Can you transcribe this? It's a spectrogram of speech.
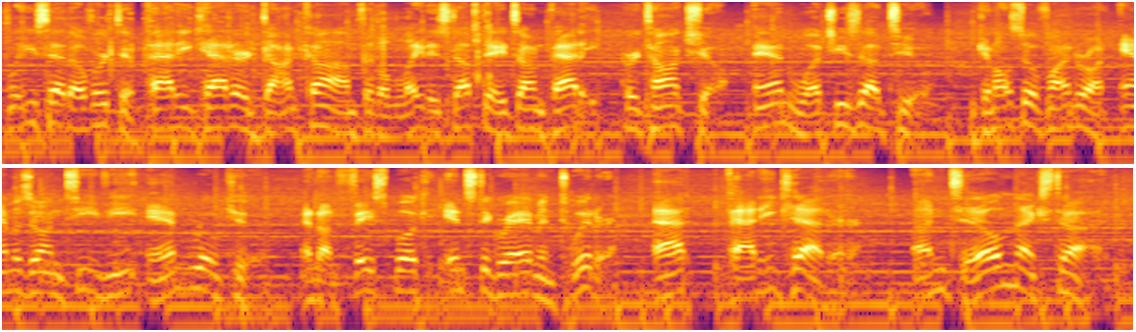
Please head over to pattycatter.com for the latest updates on Patty, her talk show, and what she's up to. You can also find her on Amazon TV and Roku, and on Facebook, Instagram, and Twitter at Patty Catter. Until next time.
